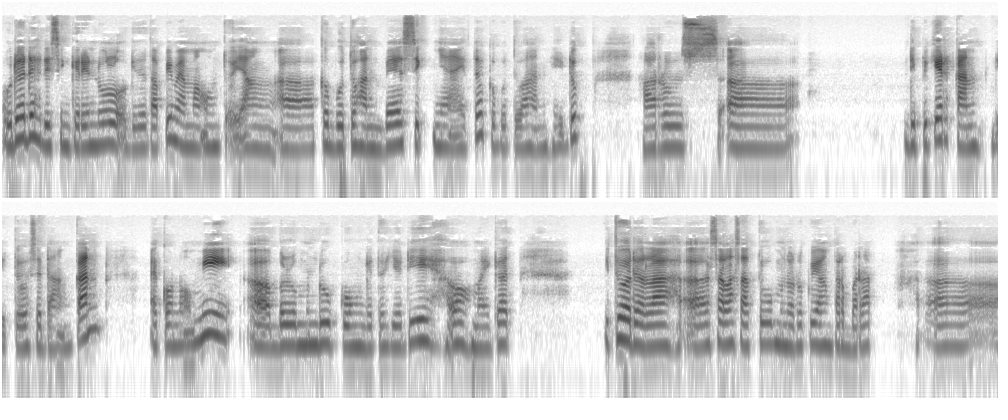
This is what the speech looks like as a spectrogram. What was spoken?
udah deh disingkirin dulu gitu. Tapi memang untuk yang uh, kebutuhan basicnya itu kebutuhan hidup harus uh, dipikirkan gitu. Sedangkan ekonomi uh, belum mendukung gitu. Jadi oh my god itu adalah uh, salah satu menurutku yang terberat uh,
